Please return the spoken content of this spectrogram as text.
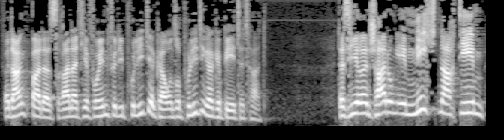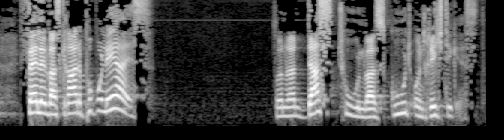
Ich war dankbar, dass Reinhard hier vorhin für die Politiker, unsere Politiker gebetet hat. Dass sie ihre Entscheidungen eben nicht nach dem fällen, was gerade populär ist, sondern das tun, was gut und richtig ist.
